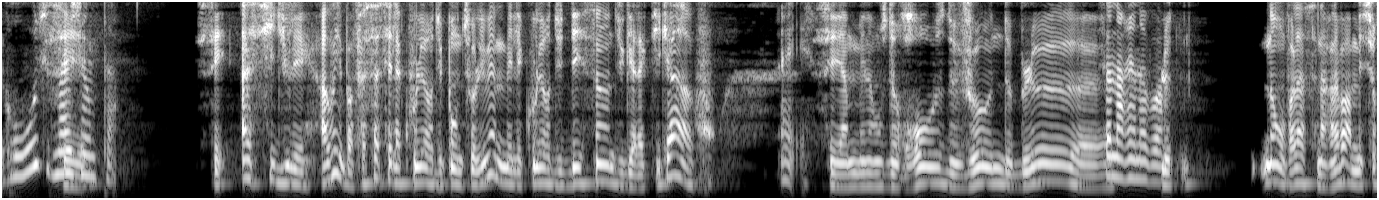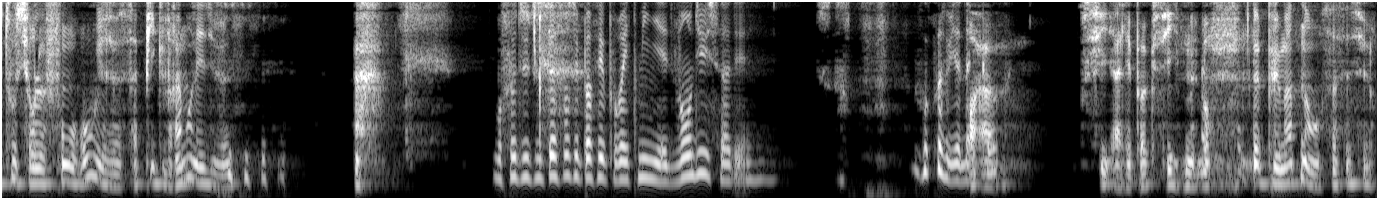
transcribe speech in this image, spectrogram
Rouge, magenta. C'est acidulé. Ah oui, bah ça c'est la couleur du poncho lui-même, mais les couleurs du dessin du Galactica, c'est un mélange de rose, de jaune, de bleu. euh, ça n'a rien à voir. le- Non, voilà, ça n'a rien à voir, mais surtout sur le fond rouge, ça pique vraiment les yeux. Bon, enfin, de toute façon, c'est pas fait pour être mini et être vendu, ça. des- On soit bien d'accord. Ouais, si, à l'époque, si, mais bon, peut-être plus maintenant, ça c'est sûr.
